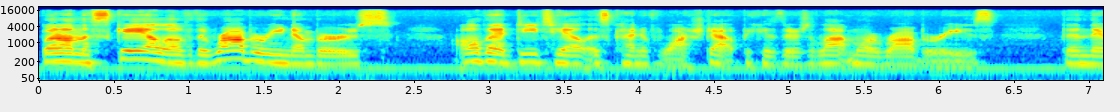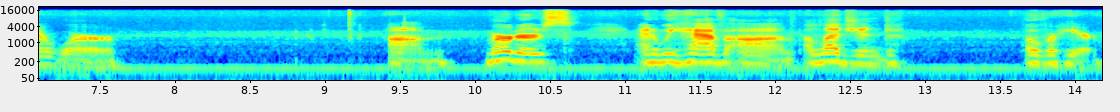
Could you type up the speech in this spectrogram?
but on the scale of the robbery numbers, all that detail is kind of washed out because there's a lot more robberies than there were um, murders. and we have um, a legend over here.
